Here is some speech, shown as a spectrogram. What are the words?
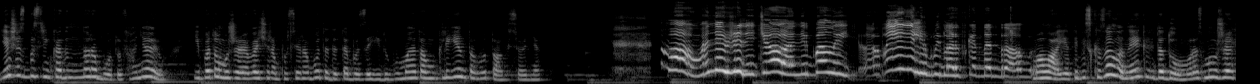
я зараз быстренько на роботу зганяю, і потім уже вечором після роботи до тебе заїду, бо в мене там клієнтів отак сьогодні. Мам, мене вже нічого не болить. Поїхали, будь ласка, додому. Мала, я тобі сказала, ніяких додому. Раз ми вже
